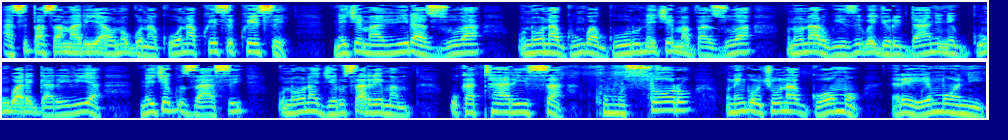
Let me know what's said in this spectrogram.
asi pasamariya unogona kuona kwese kwese nechemavira zuva unoona gungwa guru nechemabvazuva unoona rwizi rwejorodhani negungwa regaririya nechekuzasi unoona jerusarema ukatarisa kumusoro unenge uchiona gomo rehemoni.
